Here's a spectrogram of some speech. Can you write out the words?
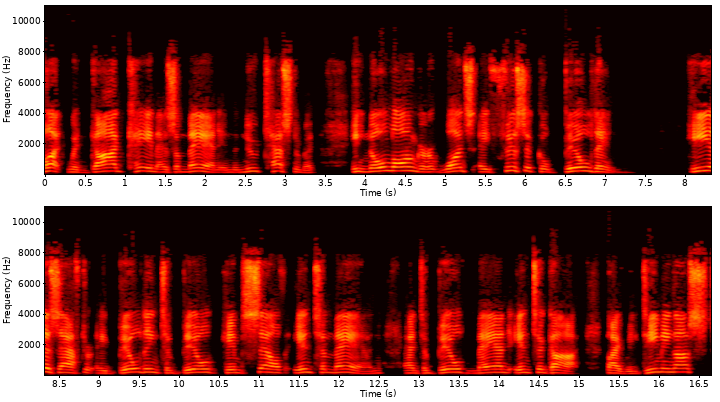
But when God came as a man in the New Testament, he no longer wants a physical building. He is after a building to build himself into man and to build man into God. By redeeming us,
